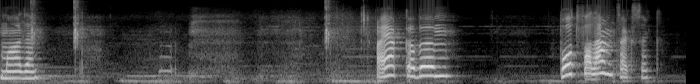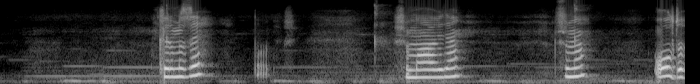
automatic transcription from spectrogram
Madem. Ayakkabım. Bot falan mı taksak? Kırmızı. Şu maviden. Şunu. Oldu.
